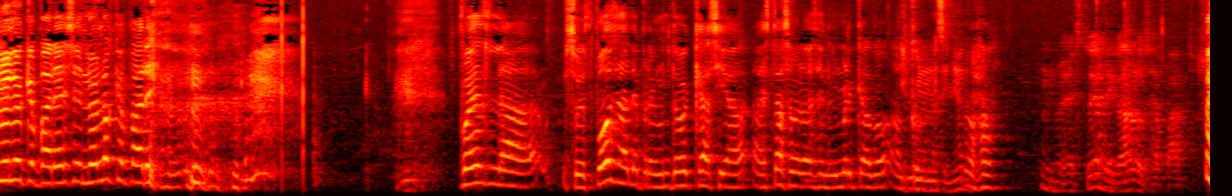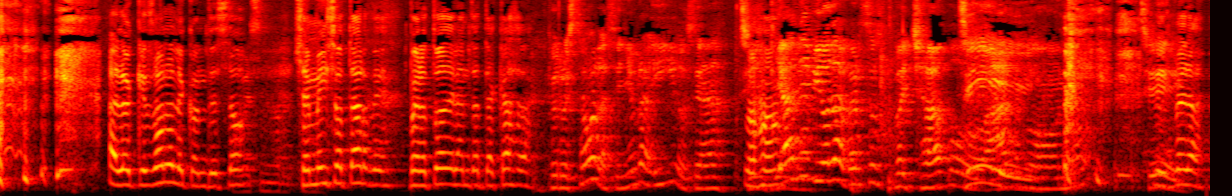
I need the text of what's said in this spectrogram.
No es lo que parece, no es lo que parece. Pues la, su esposa le preguntó qué hacía a estas horas en el mercado. Y con una señora. Ajá. Estoy arreglando los zapatos. A lo que solo le contestó, Richo. se me hizo tarde, pero tú adelántate a casa. Pero estaba la señora ahí, o sea, Ajá. ya debió de haber sospechado Sí. algo, ¿no? Sí. Espera,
